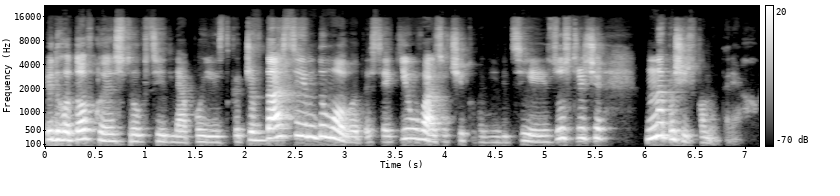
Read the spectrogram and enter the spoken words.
підготовку інструкцій для поїздки. Чи вдасться їм домовитися? Які у вас очікування від цієї зустрічі? Напишіть в коментарях.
